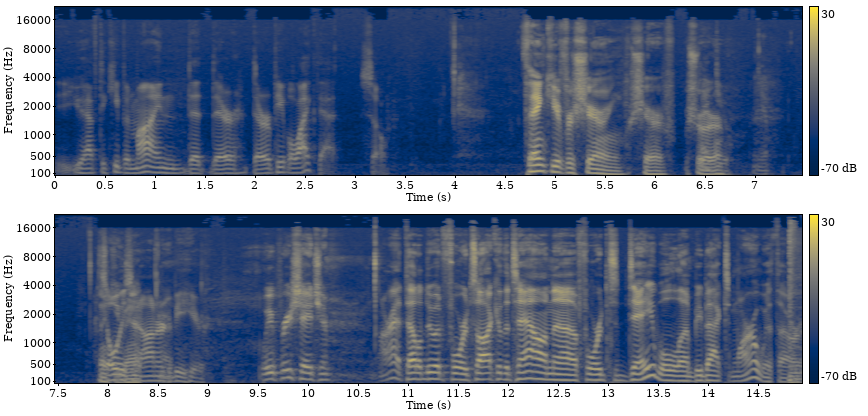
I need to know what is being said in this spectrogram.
you have to keep in mind that there there are people like that. So Thank you for sharing, Sheriff Schroeder. thank you. Yep. It's Thank you, always an Matt. honor to be here. We appreciate you. All right, that'll do it for Talk of the Town uh, for today. We'll uh, be back tomorrow with our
